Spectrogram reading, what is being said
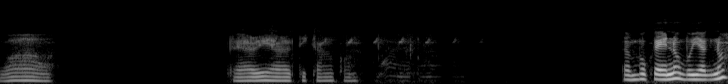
Wow. Very healthy kangkong. Tambok kayo no, buyag no?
